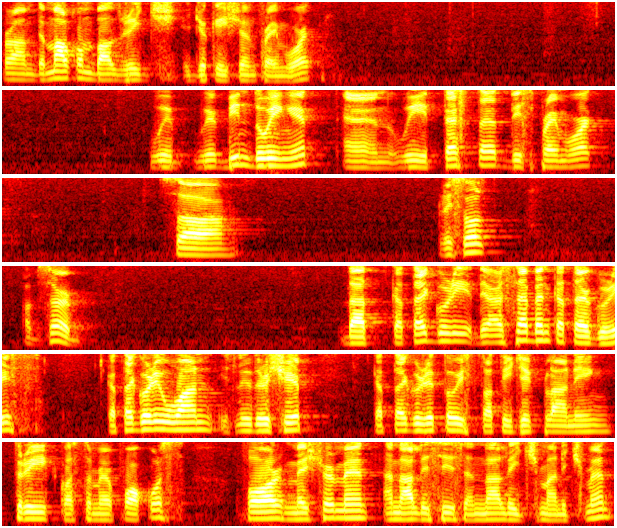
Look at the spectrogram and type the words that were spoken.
from the Malcolm Baldrige Education Framework. We've, we've been doing it and we tested this framework. So, result, observe that category, there are seven categories. Category one is leadership. Category two is strategic planning. Three, customer focus. Four, measurement, analysis, and knowledge management.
